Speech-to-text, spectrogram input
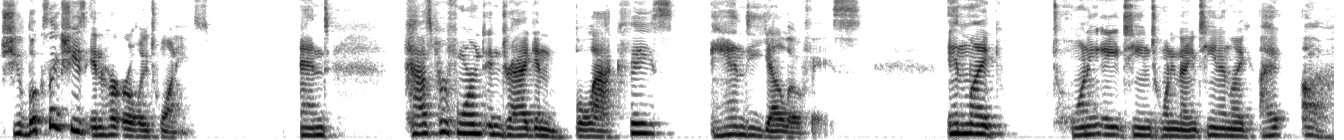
She looks like she's in her early 20s and has performed in drag in blackface and yellowface in like 2018, 2019, and like I oh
